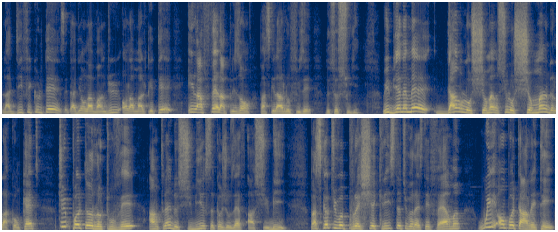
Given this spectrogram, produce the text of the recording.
la difficulté. C'est-à-dire, on l'a vendu, on l'a maltraité, il a fait la prison parce qu'il a refusé de se souiller. Oui, bien-aimé, dans le chemin, sur le chemin de la conquête, tu peux te retrouver en train de subir ce que Joseph a subi. Parce que tu veux prêcher Christ, tu veux rester ferme. Oui, on peut t'arrêter,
